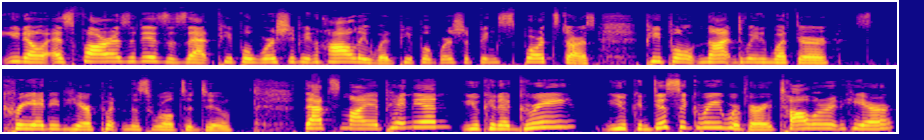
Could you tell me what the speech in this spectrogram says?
you know, as far as it is, is that people worshiping Hollywood, people worshiping sports stars, people not doing what they're created here, put in this world to do. That's my opinion. You can agree, you can disagree. We're very tolerant here.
